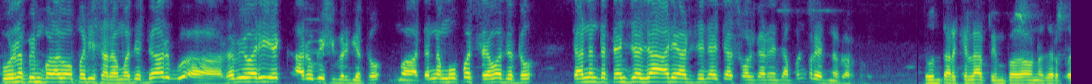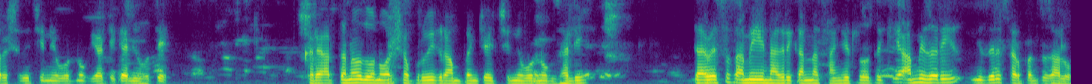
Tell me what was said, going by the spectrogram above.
पूर्ण पिंपळगाव परिसरामध्ये दर रविवारी एक आरोग्य शिबिर घेतो. त्यांना मोफत सेवा देतो. त्यानंतर त्यांच्या ज्या अडीअडचणी आहेत त्या सॉल्व्ह करण्याचा आपण प्रयत्न करतो. दोन तारखेला पिंपळगाव नगर परिषदेची निवडणूक या ठिकाणी होते. खऱ्या अर्थानं दोन वर्षापूर्वी ग्रामपंचायतची निवडणूक झाली. त्यावेळेसच आम्ही नागरिकांना सांगितलं होतं की आम्ही जरी मी जरी सरपंच झालो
